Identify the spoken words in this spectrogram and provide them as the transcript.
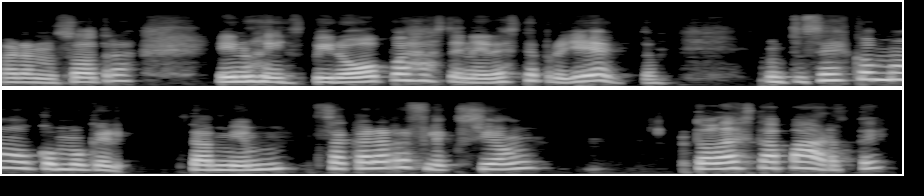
para nosotras y nos inspiró pues a tener este proyecto. Entonces es como, como que también sacar a reflexión toda esta parte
